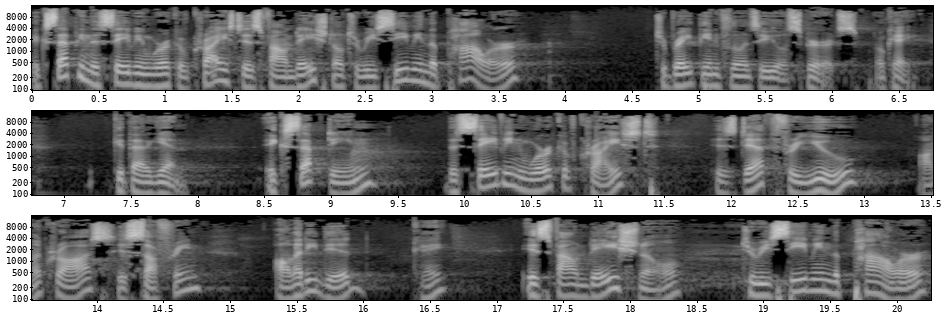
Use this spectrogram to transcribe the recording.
Accepting the saving work of Christ is foundational to receiving the power to break the influence of evil spirits. Okay, get that again. Accepting the saving work of Christ, his death for you on the cross, his suffering, all that he did, okay, is foundational to receiving the power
